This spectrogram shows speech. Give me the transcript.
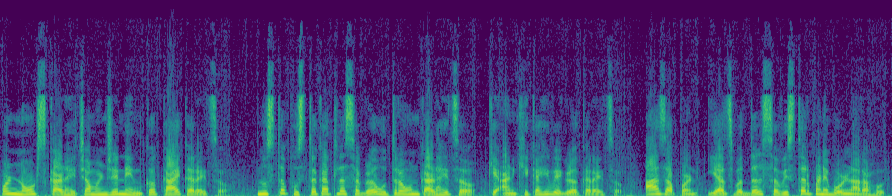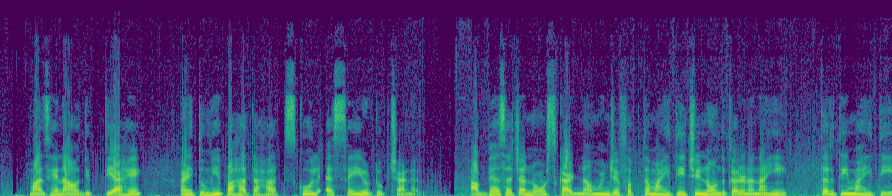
पण नोट्स काढायच्या म्हणजे नेमकं काय करायचं? नुसतं पुस्तकातलं सगळं उतरवून काढायचं की आणखी काही वेगळं करायचं. आज आपण याचबद्दल सविस्तरपणे बोलणार आहोत. माझे नाव दीप्ती आहे आणि तुम्ही पाहत आहात school S A YouTube channel. अभ्यासाच्या नोट्स काढणं म्हणजे फक्त माहितीची नोंद करणं नाही तर ती माहिती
